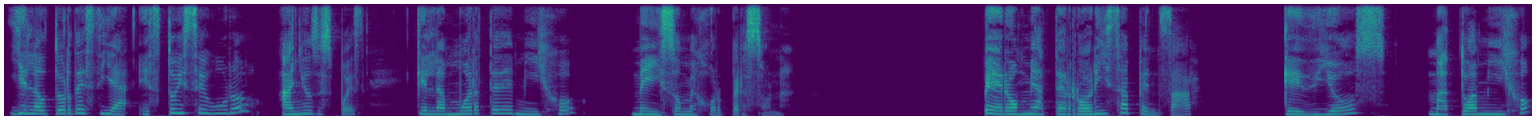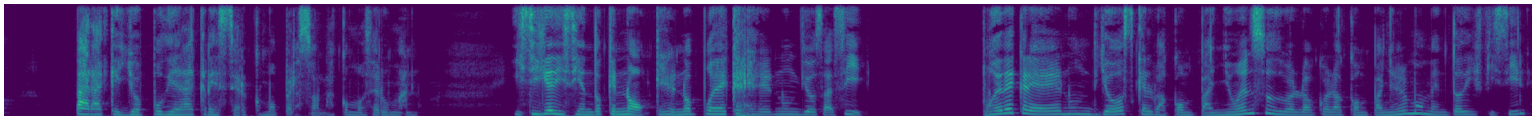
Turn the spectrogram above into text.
Y el autor decía, estoy seguro, años después, que la muerte de mi hijo me hizo mejor persona. Pero me aterroriza pensar que Dios mató a mi hijo para que yo pudiera crecer como persona, como ser humano. Y sigue diciendo que no, que él no puede creer en un Dios así. Puede creer en un Dios que lo acompañó en su duelo, que lo acompañó en el momento difícil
